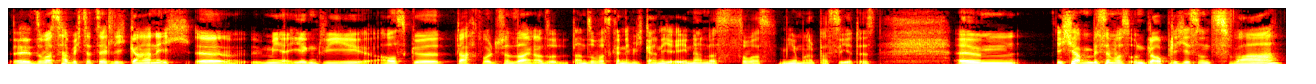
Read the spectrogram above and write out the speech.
Äh, sowas habe ich tatsächlich gar nicht äh, mir irgendwie ausgedacht, wollte ich schon sagen. Also an sowas kann ich mich gar nicht erinnern, dass sowas mir mal passiert ist. Ähm, ich habe ein bisschen was Unglaubliches und zwar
